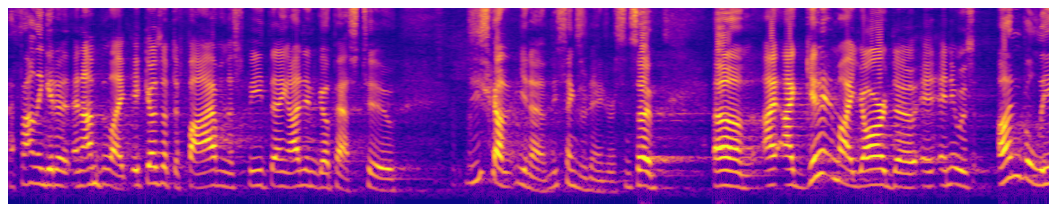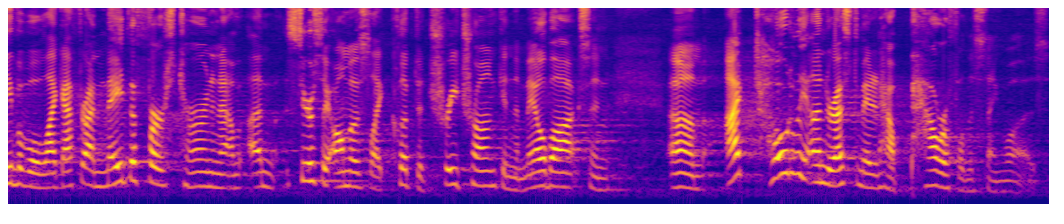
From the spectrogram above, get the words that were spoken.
I finally get it, and I'm like, it goes up to five on the speed thing. I didn't go past two. You just got you know, these things are dangerous. And so um, I, I, get it in my yard, though, and, and, it was unbelievable. Like, after I made the first turn, and I, am seriously almost like clipped a tree trunk in the mailbox, and um, I totally underestimated how powerful this thing was.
